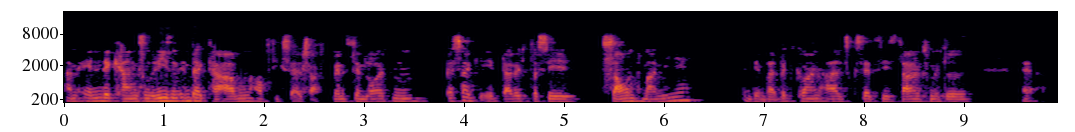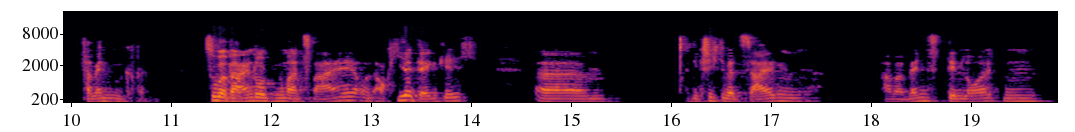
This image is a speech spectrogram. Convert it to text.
am Ende kann es einen riesen Impact haben auf die Gesellschaft, wenn es den Leuten besser geht, dadurch, dass sie Sound Money, in dem Fall Bitcoin, als gesetzliches Zahlungsmittel äh, verwenden können. Super beeindruckend Nummer zwei. Und auch hier denke ich, ähm, die Geschichte wird zeigen, aber wenn es den Leuten,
